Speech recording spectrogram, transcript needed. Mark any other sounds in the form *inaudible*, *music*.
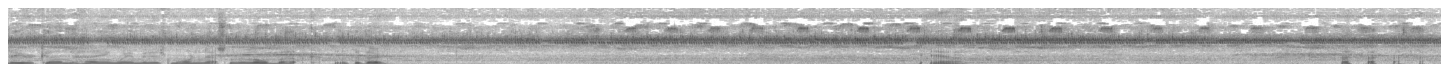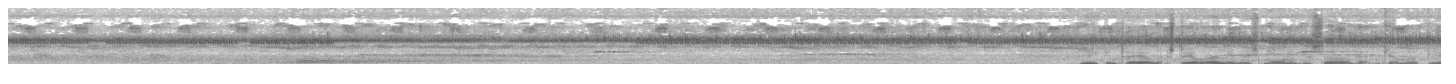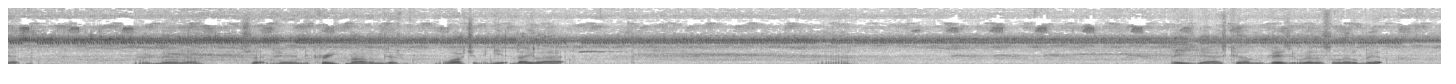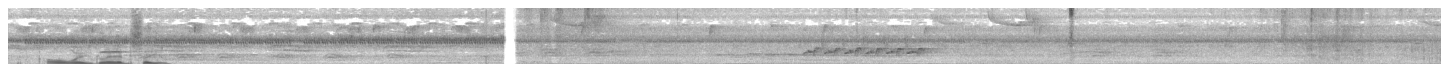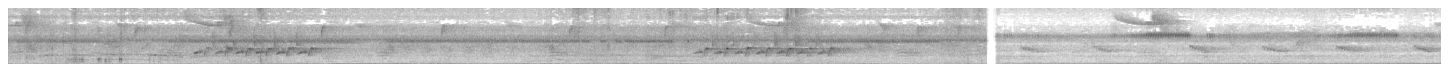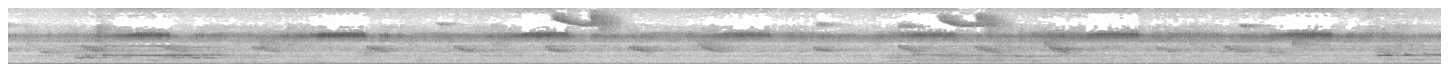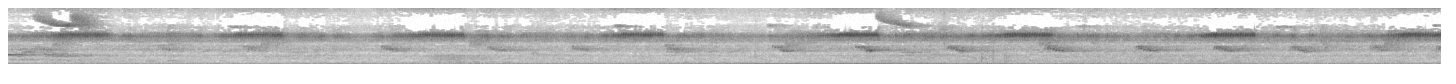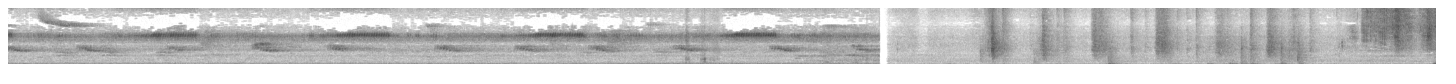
Deer come to hang with me this morning. That's a little old buck. Look at there. Yeah. *laughs* you can tell it's still early this morning. The sun hadn't come up yet. We've been uh, sitting here in the creek bottom just watching it get daylight. And, uh, these guys come to visit with us a little bit. Always glad to see them.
